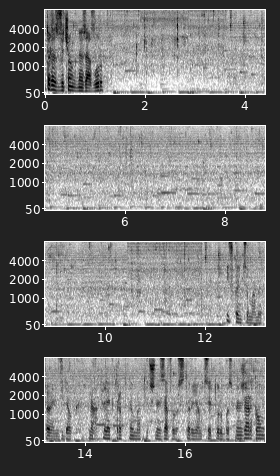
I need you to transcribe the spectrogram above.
I teraz wyciągnę zawór. I w końcu mamy pełen widok na elektropneumatyczny zawór sterujący turbosprężarką.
